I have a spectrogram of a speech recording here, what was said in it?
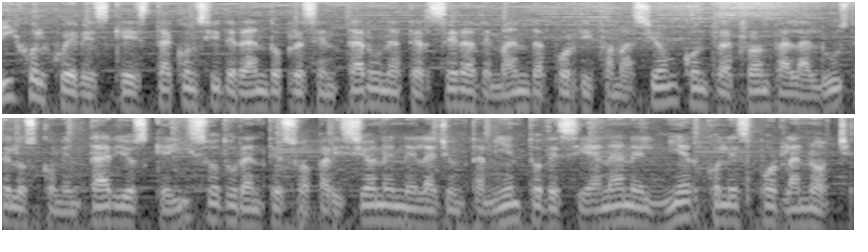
dijo el jueves que está considerando presentar una tercera demanda por difamación contra Trump a la luz de los comentarios que hizo durante su aparición en el ayuntamiento de CNN el miércoles por la noche.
